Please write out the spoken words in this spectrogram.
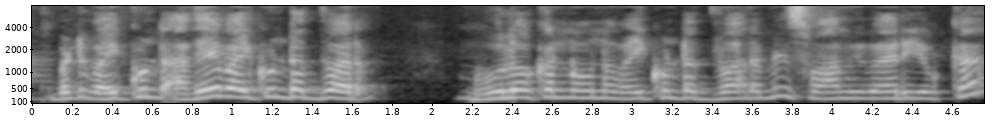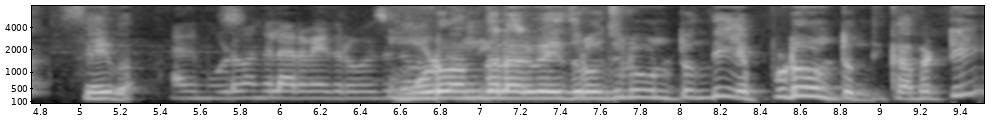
కాబట్టి వైకుంఠ అదే వైకుంఠ ద్వారం. భూలోకంలో ఉన్న వైకుంఠ ద్వారమే స్వామివారి యొక్క సేవ. మూడు వందల అరవై ఐదు రోజులు మూడు వందల అరవై ఐదు రోజులు ఉంటుంది ఎప్పుడూ ఉంటుంది. కాబట్టి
